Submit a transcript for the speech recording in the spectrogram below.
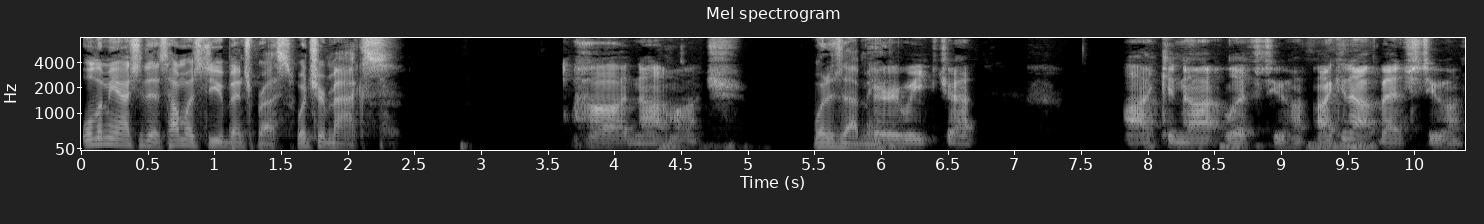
Well, let me ask you this: How much do you bench press? What's your max? Uh, not much. What does that mean? Very weak, chat. I cannot lift 200. I cannot bench 200.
